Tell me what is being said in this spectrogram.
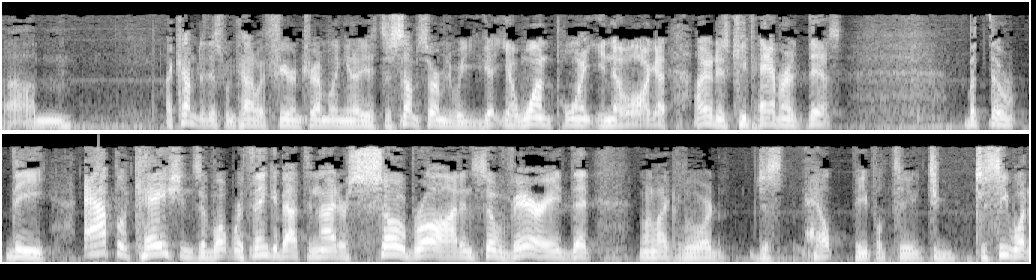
Um, I come to this one kind of with fear and trembling. You know, there's some sermons where you get you know, one point, you know, oh, I got, I'm going to just keep hammering at this. But the the applications of what we're thinking about tonight are so broad and so varied that we're like, Lord, just help people to to to see what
